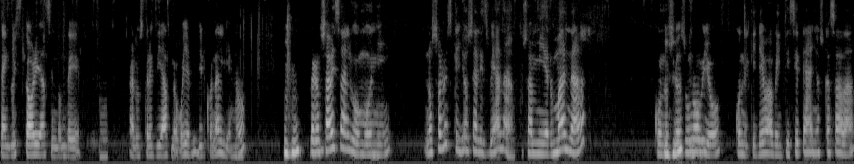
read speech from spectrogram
tengo historias en donde a los tres días me voy a vivir con alguien, ¿no? Pero sabes algo, Moni, no solo es que yo sea lesbiana, o sea, mi hermana conoció a su novio con el que lleva 27 años casada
